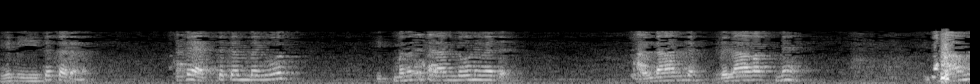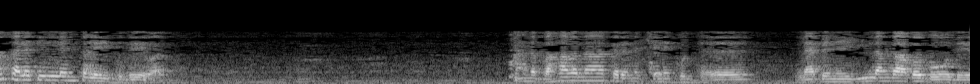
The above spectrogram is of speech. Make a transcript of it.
එහෙම ඊට කරනවා. ඒක ඇත්තටම බැලුවොත් ඉක්මනට කරන්න ඕනේ වැඩ. කල් දාන්න වෙලාවක් නැහැ. ඉතාම සැලකිල්ලෙන් කළ යුතු දේවල්. අන්න භාවනා කරන කෙනෙකුට ලැබෙන ඊළඟ අවබෝධය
